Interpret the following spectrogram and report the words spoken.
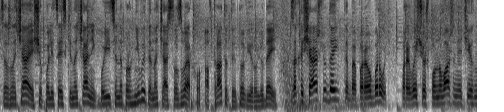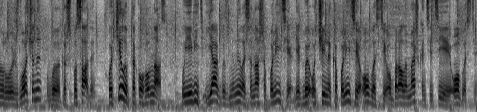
Це означає, що поліцейський начальник боїться не прогнівити начальство зверху, а втратити довіру людей. Захищаєш людей, тебе переоберуть. Перевищуєш повноваження чи ігноруєш злочини, вилетиш з посади. Хотіли б такого в нас. Уявіть, як би змінилася наша поліція, якби очільника поліції області обирали мешканці цієї області.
